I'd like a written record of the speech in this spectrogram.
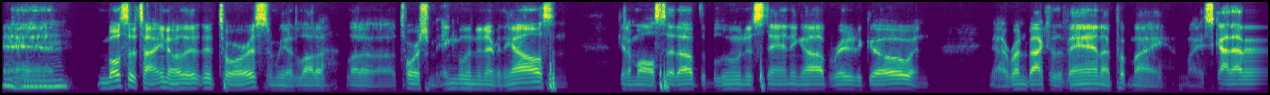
And most of the time, you know, they're, they're, tourists, and we had a lot of a lot of uh, tourists from England and everything else, and get them all set up. The balloon is standing up, ready to go, and I run back to the van. I put my my skydiving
